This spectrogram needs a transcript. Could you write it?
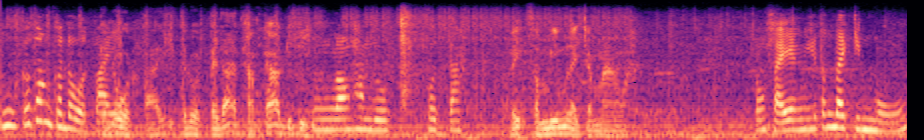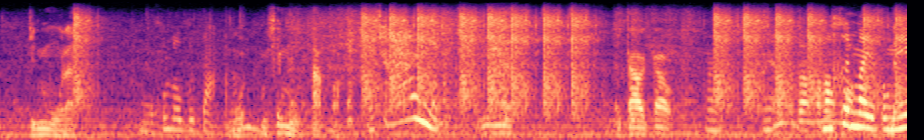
อืมก็ต้องกระโดดกไประโดดไปกระโดดไปได้ถามก้าวดูดิอืมลองทำดูฝึกนะเฮ้ยซอมบี้เมื่อไหร่จะมาวะสงสัยอย่างนี้ต้องได้กินหมูกินหมูละหมูคุโรบุตะหมูไม่ใช่หมูตับเหรอไม่ใช่ยังไงไอ้ก้าวไอ้ก้าวอะเนี่ยต้องมันขึ้นมาอยู่ตรงนี้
